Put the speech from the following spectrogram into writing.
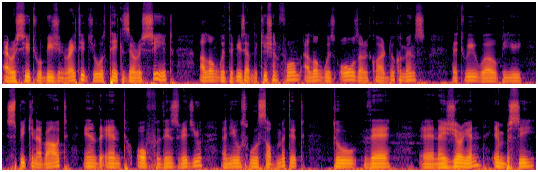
a receipt will be generated. You will take the receipt along with the visa application form along with all the required documents that we will be speaking about in the end of this video and you will submit it to the uh, Nigerian embassy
